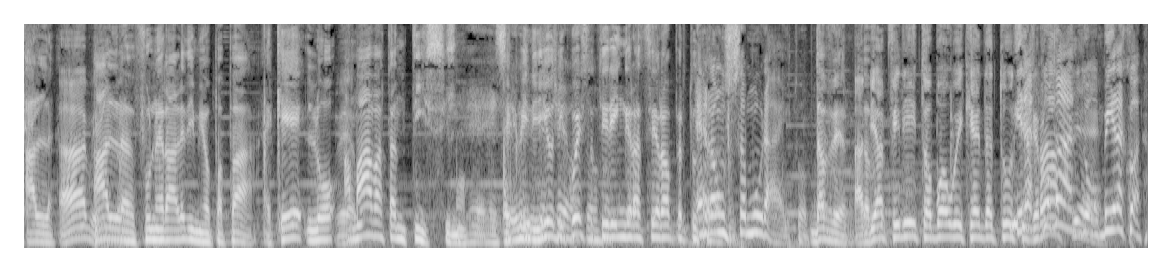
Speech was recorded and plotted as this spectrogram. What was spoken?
al, Ah, al funerale di mio papà e che lo Vero. amava tantissimo. Sì, e quindi io di questo ti ringrazierò per tutto. Era un samurai tuo. Davvero. Abbiamo finito, buon weekend a tutti, Mi raccomando, grazie. mi raccomando.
